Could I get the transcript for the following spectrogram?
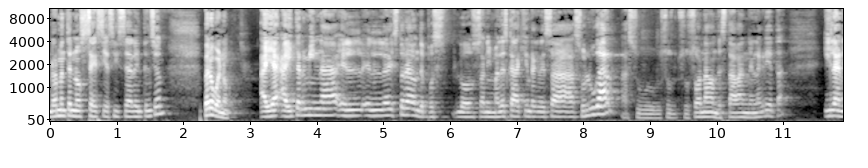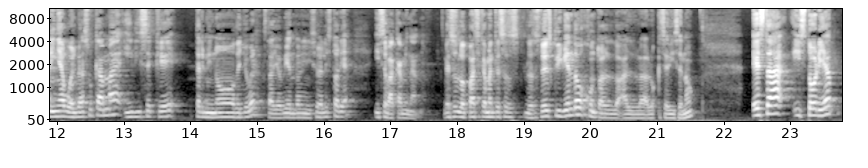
realmente no sé si así sea la intención. Pero bueno, ahí, ahí termina el- el- la historia donde pues los animales cada quien regresa a su lugar, a su, su, su zona donde estaban en la grieta. Y la niña vuelve a su cama y dice que terminó de llover, está lloviendo al inicio de la historia, y se va caminando. Eso es lo básicamente, eso es- los estoy escribiendo junto al- al- a lo que se dice, ¿no? Esta historia.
